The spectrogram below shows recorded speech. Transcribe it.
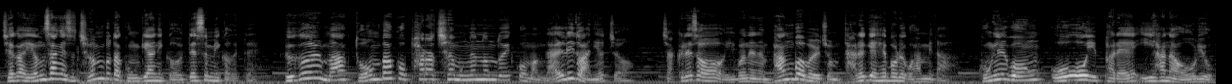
제가 영상에서 전부 다 공개하니까 어땠습니까 그때? 그걸 막 돈 받고 팔아쳐먹는 놈도 있고 막 난리도 아니었죠. 자 그래서 이번에는 방법을 좀 다르게 해보려고 합니다. 010-5528-2156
